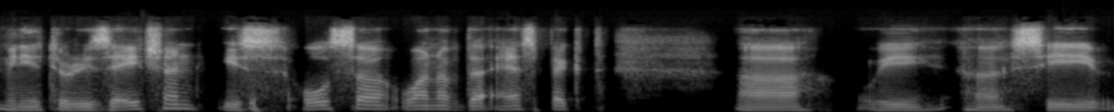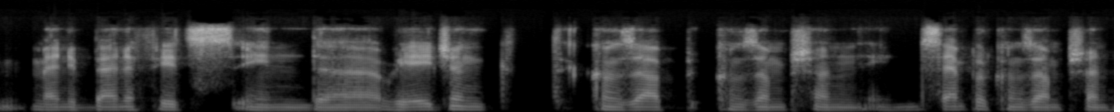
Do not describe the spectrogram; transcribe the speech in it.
Miniaturization is also one of the aspects. Uh, we uh, see many benefits in the reagent consumption, in sample consumption,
